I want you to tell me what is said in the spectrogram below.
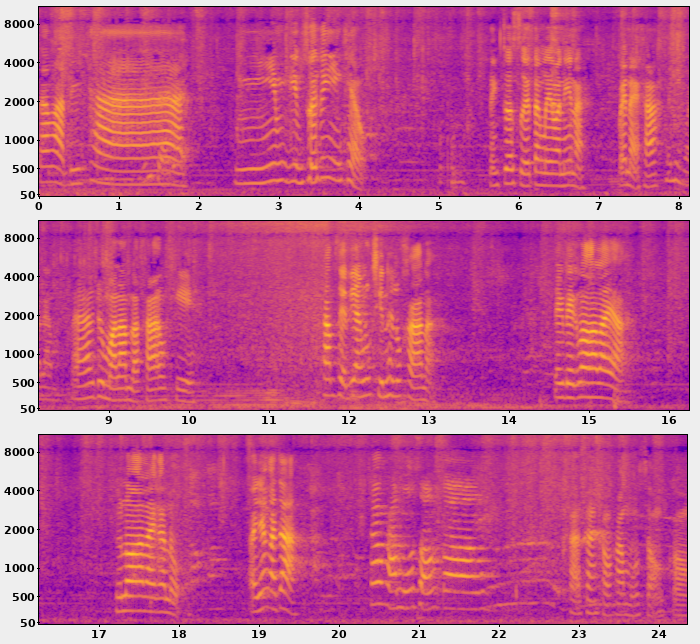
สวัสดีค่ะยิ้มยิ้มสวยขึ้นยิงแขวแต่งตัวสวยตังเลยวันนี้น่ะ ไปไหนคะไม่หนูมาลมาดูหมอลำเหรอคะโอเคทำเสร็จยังลูกชิ้นให้ลูกค้าน่ะ เด็กๆรออะไรอะหรือรออะไรกันลูกเอายังกันจ้ะข้าวขาหมูสองกอง ค่ะใช่ข้าวขาหมูสองกอง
